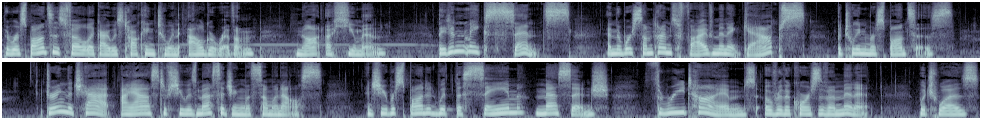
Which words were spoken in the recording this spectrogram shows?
The responses felt like I was talking to an algorithm, not a human. They didn't make sense, and there were sometimes five minute gaps between responses. During the chat, I asked if she was messaging with someone else, and she responded with the same message three times over the course of a minute, which was,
